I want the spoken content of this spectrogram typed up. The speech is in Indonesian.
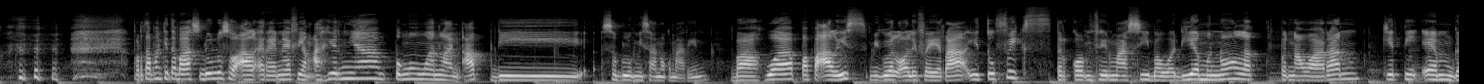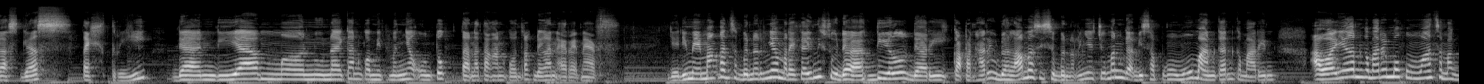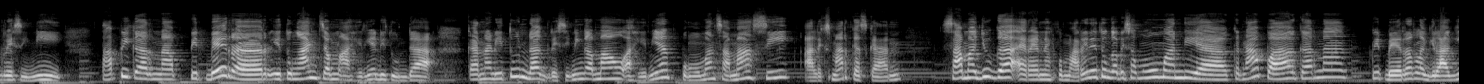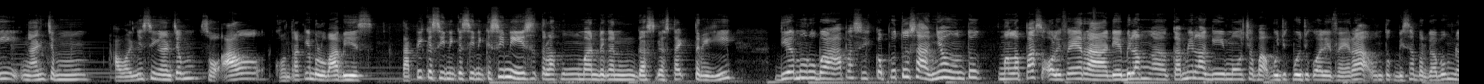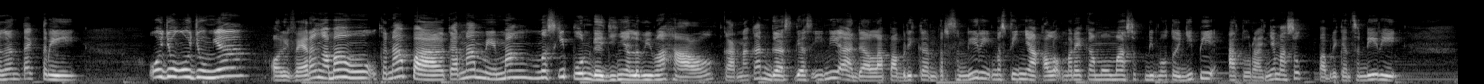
Pertama kita bahas dulu soal RNF yang akhirnya pengumuman line up di sebelum Misano kemarin. Bahwa Papa Alice, Miguel Oliveira itu fix terkonfirmasi bahwa dia menolak penawaran KTM Gas-Gas Tech 3 dan dia menunaikan komitmennya untuk tanda tangan kontrak dengan RNF. Jadi memang kan sebenarnya mereka ini sudah deal dari kapan hari udah lama sih sebenarnya. Cuman nggak bisa pengumuman kan kemarin. Awalnya kan kemarin mau pengumuman sama Grace ini. Tapi karena pit bearer itu ngancem akhirnya ditunda. Karena ditunda Grace ini nggak mau. Akhirnya pengumuman sama si Alex Marquez kan. Sama juga RNF kemarin itu nggak bisa pengumuman dia. Kenapa? Karena pit bearer lagi-lagi ngancem. Awalnya sih ngancem soal kontraknya belum habis tapi ke sini ke sini ke sini setelah pengumuman dengan gas-gas tech 3 dia merubah apa sih keputusannya untuk melepas Oliveira dia bilang e, kami lagi mau coba bujuk-bujuk Oliveira untuk bisa bergabung dengan tech 3 ujung-ujungnya Oliveira nggak mau. Kenapa? Karena memang meskipun gajinya lebih mahal, karena kan gas-gas ini adalah pabrikan tersendiri. Mestinya kalau mereka mau masuk di MotoGP, aturannya masuk pabrikan sendiri.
